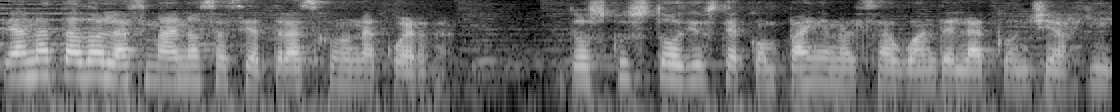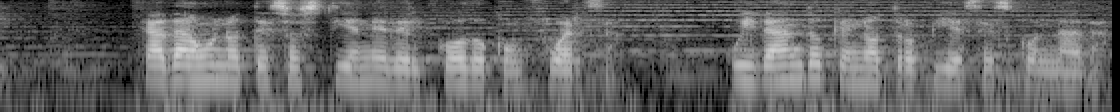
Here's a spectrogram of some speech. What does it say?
Te han atado las manos hacia atrás con una cuerda. Dos custodios te acompañan al zaguán de la conciergerie. Cada uno te sostiene del codo con fuerza, cuidando que no tropieces con nada.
